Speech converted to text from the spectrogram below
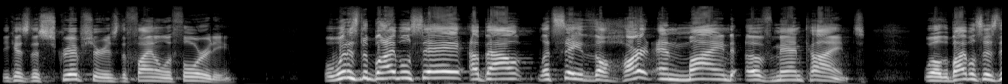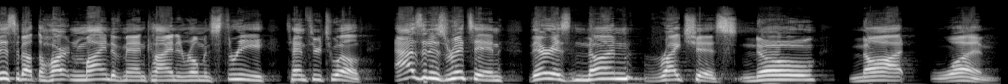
because the scripture is the final authority. Well, what does the Bible say about, let's say, the heart and mind of mankind? Well, the Bible says this about the heart and mind of mankind in Romans 3 10 through 12. As it is written, there is none righteous, no, not one.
